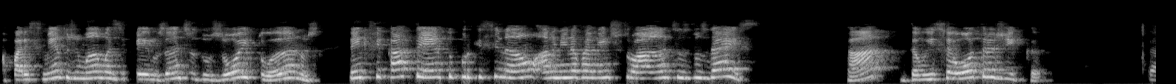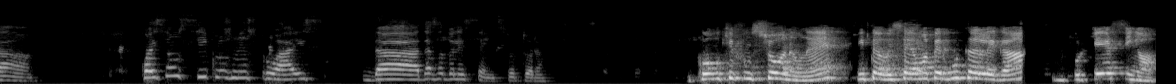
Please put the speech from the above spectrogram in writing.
aparecimento de mamas e pelos antes dos oito anos, tem que ficar atento, porque senão a menina vai menstruar antes dos 10. Tá? Então, isso é outra dica. Tá. Quais são os ciclos menstruais da, das adolescentes, doutora? Como que funcionam, né? Então, isso é uma pergunta legal, porque assim, ó,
